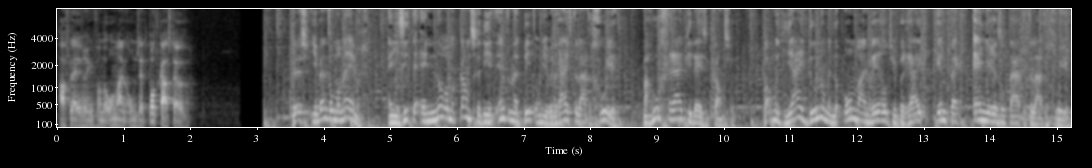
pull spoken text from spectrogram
aflevering van de Online Omzet Podcast over. Dus je bent ondernemer en je ziet de enorme kansen die het internet biedt om je bedrijf te laten groeien. Maar hoe grijp je deze kansen? Wat moet jij doen om in de online wereld je bereik, impact en je resultaten te laten groeien?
